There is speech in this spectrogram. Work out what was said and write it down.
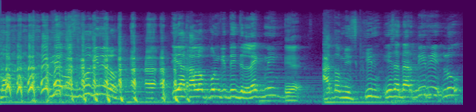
Mau, iya maksud gua gini loh. Ya kalaupun kita jelek nih Iya. atau miskin, ya sadar diri lu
